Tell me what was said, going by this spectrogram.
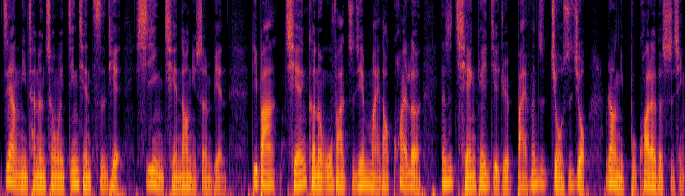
这样你才能成为金钱磁铁，吸引钱到你身边。第八，钱可能无法直接买到快乐，但是钱可以解决百分之九十九让你不快乐的事情。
